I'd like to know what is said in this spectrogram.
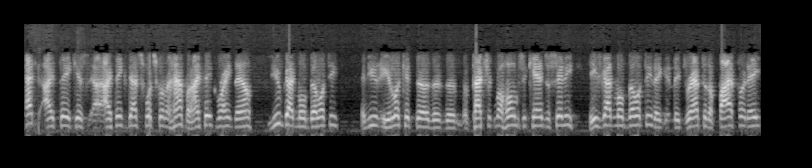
That I think is I think that's what's going to happen. I think right now you've got mobility. And you you look at the, the the Patrick Mahomes at Kansas City. He's got mobility. They they drafted a five foot eight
